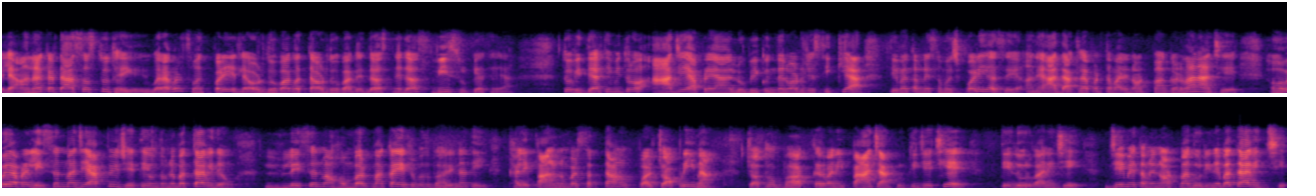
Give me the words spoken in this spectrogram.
એટલે આના કરતાં આ સસ્તું થઈ ગયું. બરાબર? સમજ પડી? એટલે અડધો ભાગ વત્તા અડધો ભાગ. એટલે દસ ને દસ વીસ રૂપિયા થયા. તો વિદ્યાર્થી મિત્રો, આ જે આપણે આ લોભી કુંદનવાળું જે શીખ્યા, તેમાં તમને સમજ પડી હશે અને આ દાખલા પણ તમારે નોટમાં ગણવાના છે. હવે આપણે લેસનમાં જે આપ્યું છે તે હું તમને બતાવી દઉં. લેસનમાં હોમવર્કમાં કંઈ એટલું બધું ભારી નથી. ખાલી પાનો નંબર સત્તાણું ઉપર, ચોપડીમાં ચોથો ભાગ કરવાની પાંચ આકૃતિ જે છે તે દોરવાની છે, જે મેં તમને નોટમાં દોરીને બતાવી જ છે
